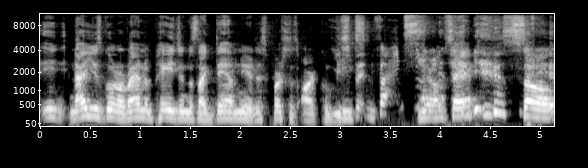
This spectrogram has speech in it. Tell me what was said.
it, now you just go to a random page and it's like, damn near this person's art You competes. spitting. You know what I'm saying? So,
